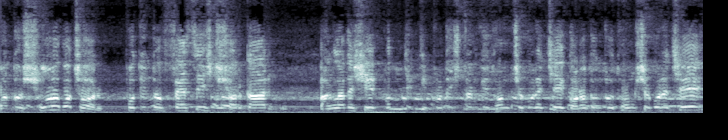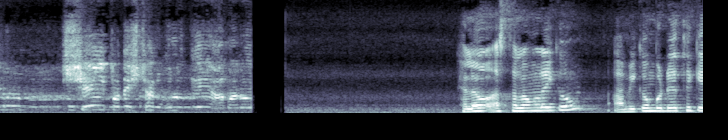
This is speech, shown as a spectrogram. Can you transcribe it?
গত ষোলো বছর পতিত ফ্যাসিস্ট সরকার বাংলাদেশের প্রত্যেকটি প্রতিষ্ঠানকে ধ্বংস করেছে, গণতন্ত্র ধ্বংস করেছে। সেই প্রতিষ্ঠানগুলোকে আবারও হ্যালো আসসালামু আলাইকুম। আমি কম্পিউটার থেকে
